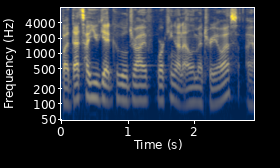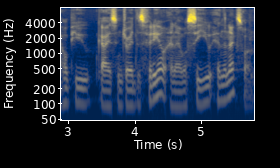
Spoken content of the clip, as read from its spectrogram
But that's how you get Google Drive working on elementary OS. I hope you guys enjoyed this video, and I will see you in the next one.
